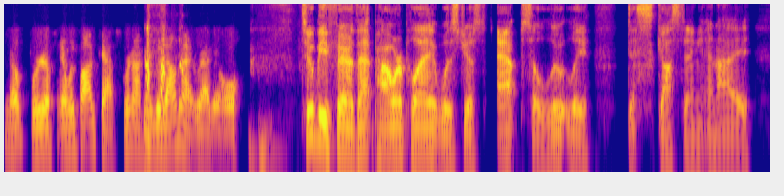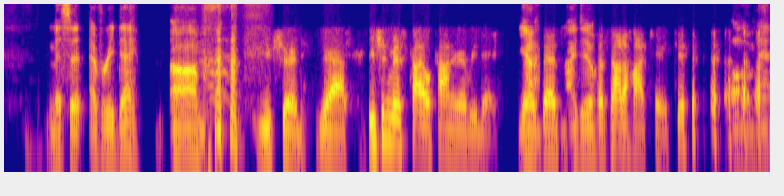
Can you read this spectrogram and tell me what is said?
nope. We're a family podcast. We're not going to go down that rabbit hole. To be fair, that power play was just absolutely disgusting, and I miss it every day. Um, you should, yeah. You should miss Kyle Connor every day. Yeah, that, that's, I do. That's not a hot take. oh man,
